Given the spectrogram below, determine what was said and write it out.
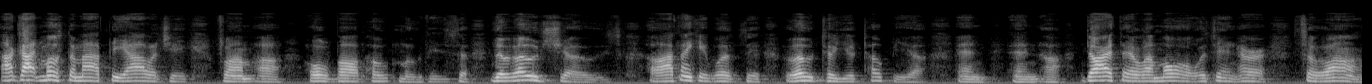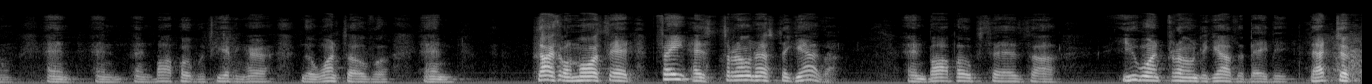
I got most of my theology from uh, old Bob Hope movies, uh, the road shows. Uh, I think it was the Road to Utopia, and and uh, Dorothy Lamour was in her sarong, and and and Bob Hope was giving her the once over, and Dorothy Lamour said, "Fate has thrown us together," and Bob Hope says, uh, "You weren't thrown together, baby. That took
